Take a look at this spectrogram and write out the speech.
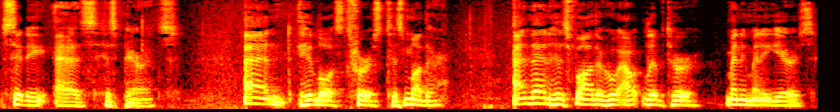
city as his parents. And he lost first his mother, and then his father, who outlived her many, many years.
